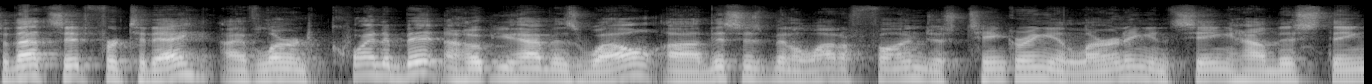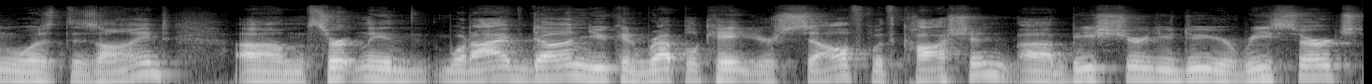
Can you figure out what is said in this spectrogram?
So that's it for today. I've learned quite a bit and I hope you have as well. Uh, this has been a lot of fun just tinkering and learning and seeing how this thing was designed. Um, certainly what I've done, you can replicate yourself with caution. Uh, be sure you do your research.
